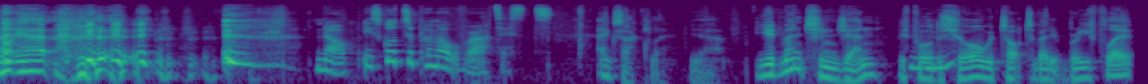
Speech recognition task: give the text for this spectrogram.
Not yet. No, it's good to promote other artists. exactly. Yeah. You'd mentioned Jen before the show. We talked about it briefly.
